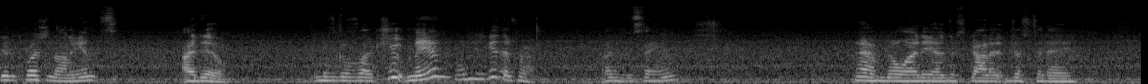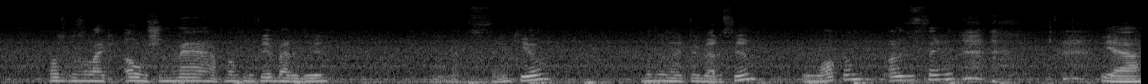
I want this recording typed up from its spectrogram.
Good question, audience. I do. Buzz goes like, shoot, man, where did you get it from? I'm just saying. I have no idea. I just got it just today. I was like, oh snap. Hope you feel better, dude. Like, Thank you. It like feel better soon? You're welcome. I was just saying. yeah.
